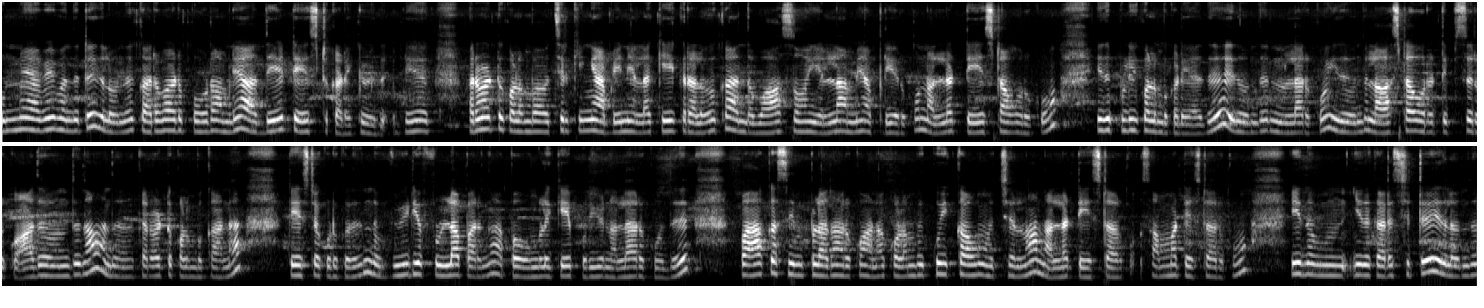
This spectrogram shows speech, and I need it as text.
உண்மையாகவே வந்துட்டு இதில் வந்து கருவாடு போடாமலே அதே டேஸ்ட்டு கிடைக்கும் இது. அப்படியே கருவாட்டு குழம்பா வச்சுருக்கீங்க அப்படின்னு எல்லாம் கேட்குற அளவுக்கு அந்த வாசம் எல்லாமே அப்படியே இருக்கும். நல்ல டேஸ்ட்டாகவும் இருக்கும். இது புளி குழம்பு கிடையாது. இது வந்து நல்லாயிருக்கும் இது வந்து லாஸ்ட்டாக ஒரு டிப்ஸ் இருக்கும். அது வந்து தான் அந்த கருவாட்டு குழம்புக்கான டேஸ்ட்டை கொடுக்குறது. இந்த வீடியோ ஃபுல்லாக பாருங்கள் அப்போ உங்களுக்கே புரியும். நல்லாயிருக்கும் இது. பார்க்க சிம்பிளாக தான் இருக்கும். ஆனால் குழம்பு குயிக்காகவும் வச்சிடலாம். நல்லா டேஸ்ட்டாக இருக்கும். செம்ம டேஸ்ட்டாக இருக்கும். இது இது இதை கரைச்சிட்டு இதில் வந்து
